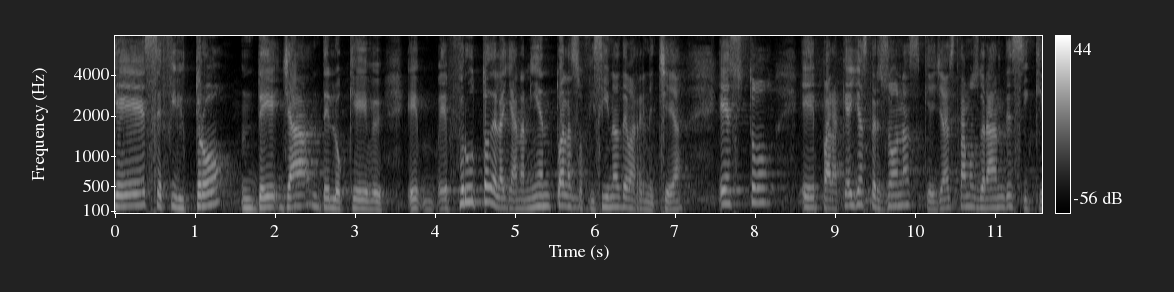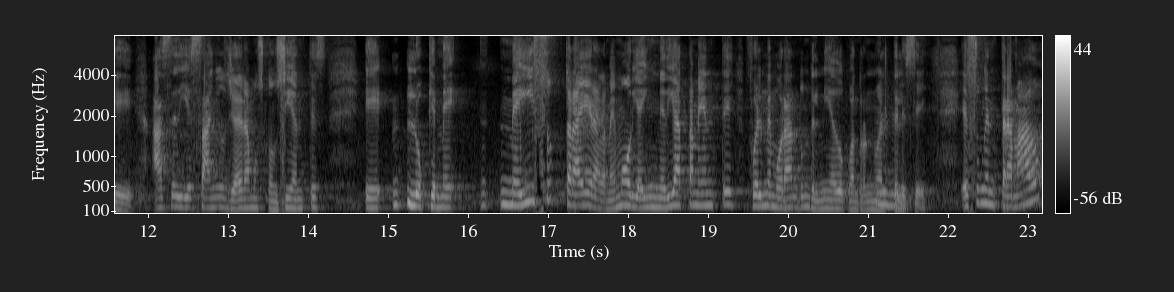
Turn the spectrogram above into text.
que se filtró de ya de lo que eh, eh, fruto del allanamiento a las oficinas de Barrenechea. Esto eh, para aquellas personas que ya estamos grandes y que hace 10 años ya éramos conscientes, lo que me, me hizo traer a la memoria inmediatamente fue el memorándum del miedo cuando no el TLC. Es un entramado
